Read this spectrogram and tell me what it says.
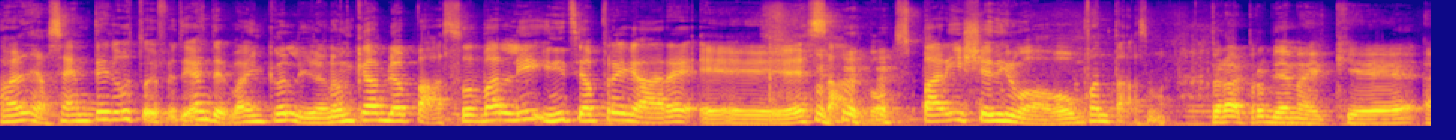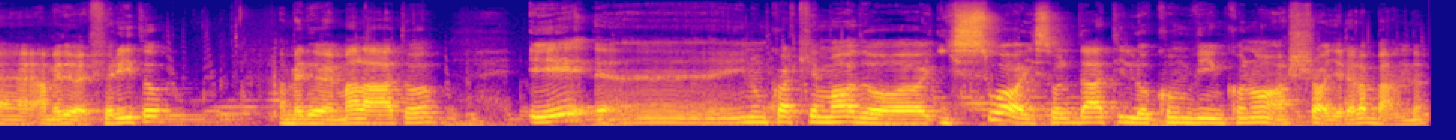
Allora sente tutto, effettivamente va in collina, non cambia passo, va lì, inizia a pregare e è salvo. Sparisce di nuovo, un fantasma. Però il problema è che eh, Amedeo è ferito, Amedeo è malato e eh, in un qualche modo i suoi soldati lo convincono a sciogliere la banda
